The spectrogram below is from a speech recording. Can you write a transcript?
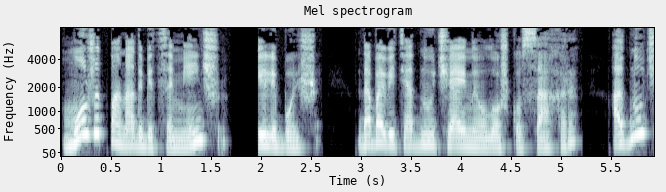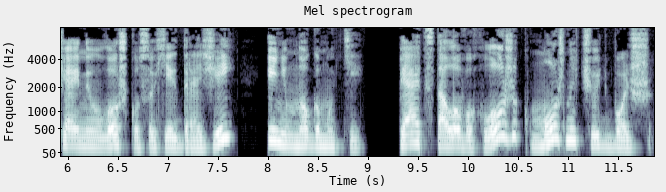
Может понадобиться меньше или больше. Добавить одну чайную ложку сахара, одну чайную ложку сухих дрожжей и немного муки. 5 столовых ложек, можно чуть больше.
